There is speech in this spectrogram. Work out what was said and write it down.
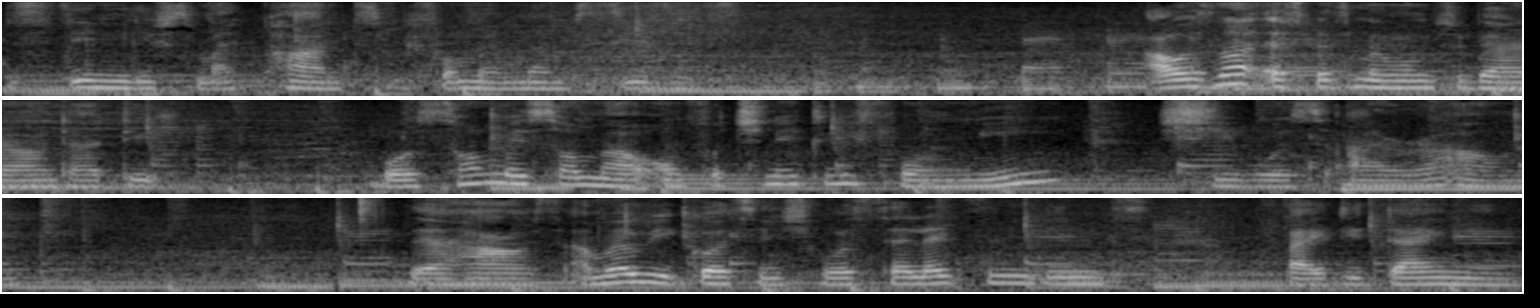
the stain leaves my pants before my mom sees it. I was not expecting my mom to be around that day, but some way, somehow, unfortunately for me, she was around the house. And when we got in, she was selecting things by the dining.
